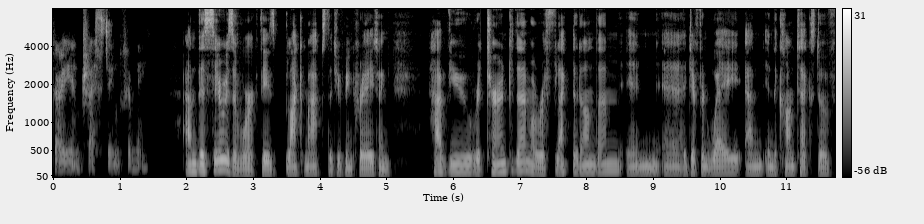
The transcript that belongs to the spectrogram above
very interesting for me. And this series of work, these black maps that you've been creating, have you returned to them or reflected on them in a different way and in the context of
